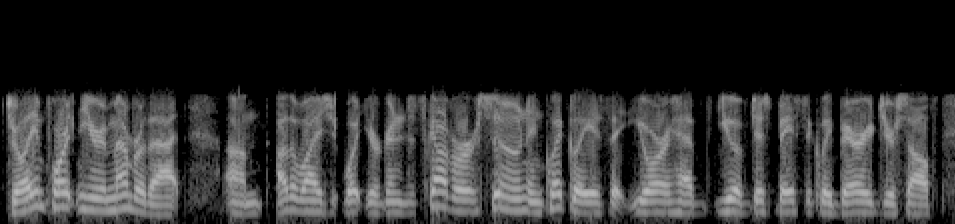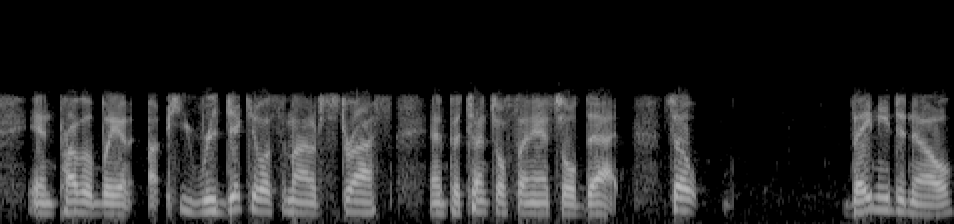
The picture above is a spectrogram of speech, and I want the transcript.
It's really important you remember that. Um, otherwise, what you're going to discover soon and quickly is that you have you have just basically buried yourself in probably a, a ridiculous amount of stress and potential financial debt. So they need to know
